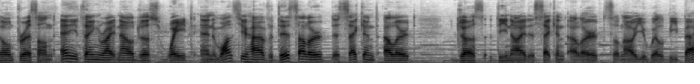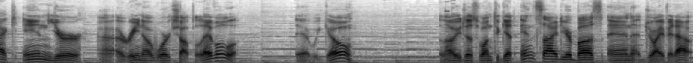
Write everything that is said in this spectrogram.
Don't press on anything right now, just wait. And once you have this alert, the second alert, just deny the second alert. So now you will be back in your uh, arena workshop level. There we go. So now you just want to get inside your bus and drive it out.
